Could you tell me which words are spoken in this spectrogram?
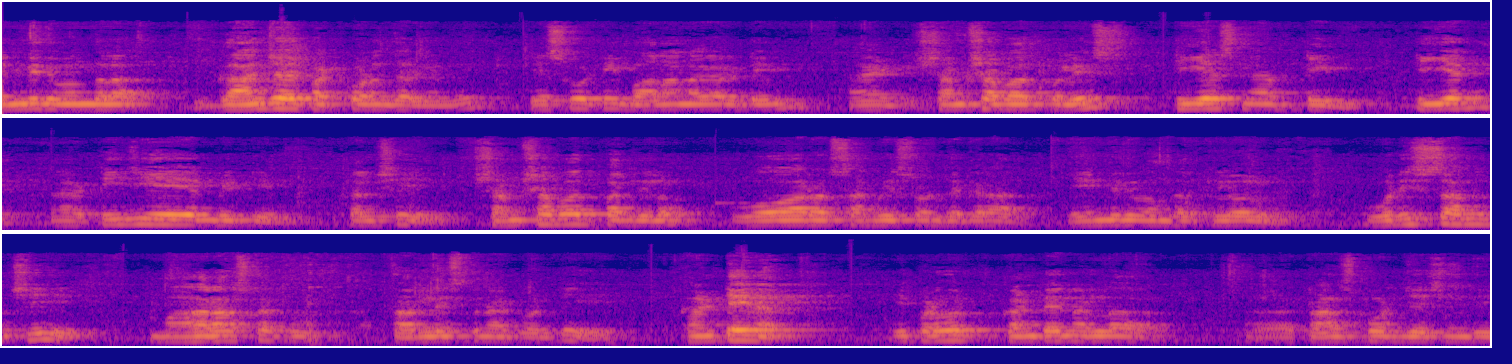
ఎనిమిది వందల గాంజాయి పట్టుకోవడం జరిగింది. SOT Balanagar team and Shamshabad police TS NAB team TN TGANB team కలిసి శంషాబాద్ పరిధిలో ఓఆర్ఆర్ సర్వీస్ రోడ్ దగ్గర ఎనిమిది వందల కిలోలు ఒరిస్సా నుంచి మహారాష్ట్రకు తరలిస్తున్నటువంటి కంటైనర్. ఇప్పటివరకు కంటైనర్ల ట్రాన్స్పోర్ట్ చేసింది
